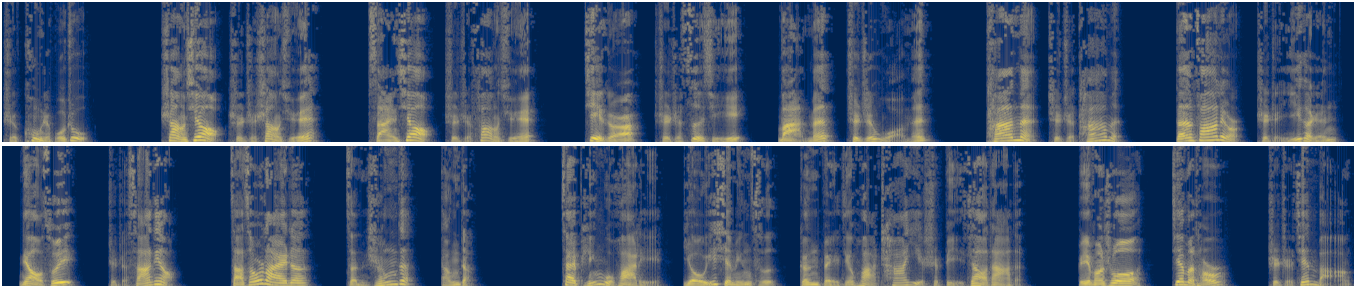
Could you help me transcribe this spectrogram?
是控制不住，上校是指上学，散校是指放学，自个是指自己，俺们是指我们，他们是指他们，单发溜是指一个人，尿虽是指撒尿。咋走来着？怎生的？等等，在平谷话里有一些名词跟北京话差异是比较大的。比方说，肩膀头是指肩膀，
